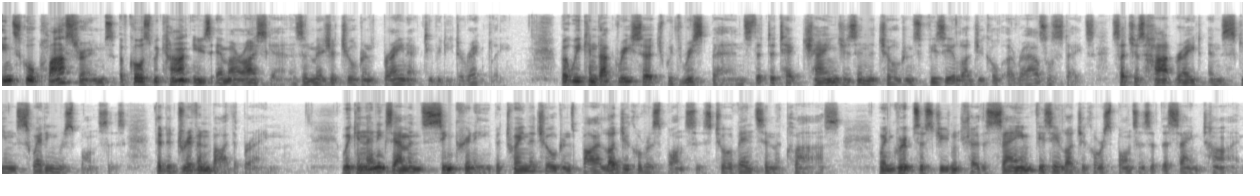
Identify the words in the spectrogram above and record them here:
In school classrooms, of course, we can't use MRI scanners and measure children's brain activity directly. But we conduct research with wristbands that detect changes in the children's physiological arousal states, such as heart rate and skin sweating responses that are driven by the brain. We can then examine synchrony between the children's biological responses to events in the class when groups of students show the same physiological responses at the same time,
